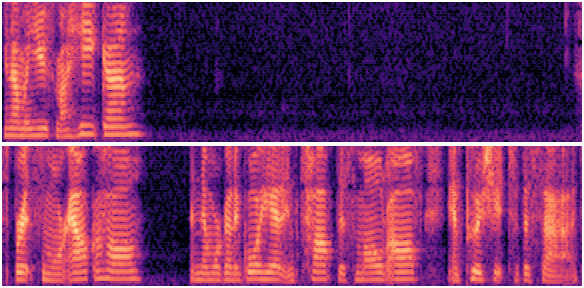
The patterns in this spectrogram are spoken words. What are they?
And I'm going to use my heat gun. Spritz some more alcohol. And then we're going to go ahead and top this mold off and push it to the side.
